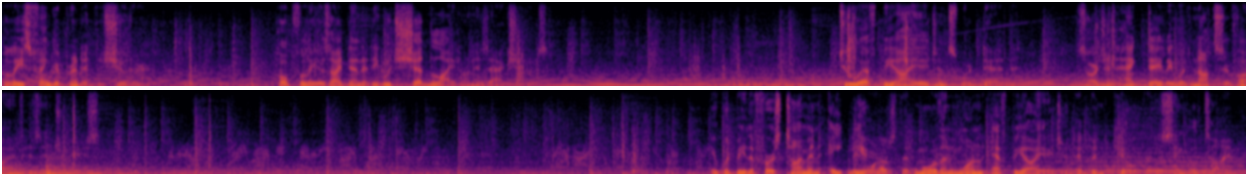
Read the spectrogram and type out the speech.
Police fingerprinted the shooter. Hopefully his identity would shed light on his actions. Two FBI agents were dead. Sergeant Hank Daly would not survive his injuries. It would be the first time in eight years that more than one FBI agent had been killed at a single time.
